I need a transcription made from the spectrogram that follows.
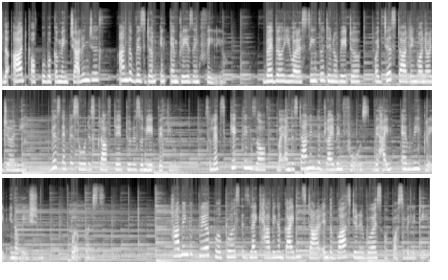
the art of overcoming challenges, and the wisdom in embracing failure. Whether you are a seasoned innovator or just starting on your journey, this episode is crafted to resonate with you. So let's kick things off by understanding the driving force behind every great innovation purpose. Having a clear purpose is like having a guiding star in the vast universe of possibilities.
